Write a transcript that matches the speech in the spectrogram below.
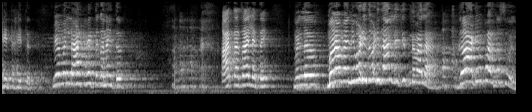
आहेत आहेत. मी म्हणलं आत आहेत का नाही तर आताच आल्या ते म्हणलं मामानी वडीत वडीत आणले तिथनं मला. गाडी फार बसून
